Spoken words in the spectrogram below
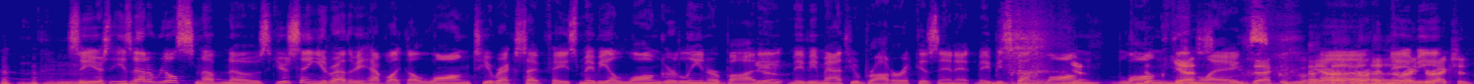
So you're, he's got a real snub nose. You're saying you'd rather he have like a long T Rex type face, maybe a longer, leaner body. Yeah. Maybe Matthew Broderick is in it. Maybe he's got long, Yeah. long, thin yes, legs. exactly. Yeah, we're heading in the right maybe- direction.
